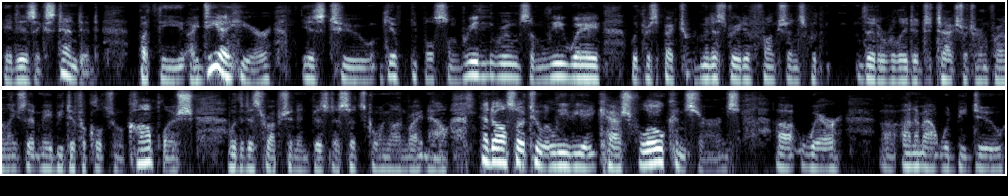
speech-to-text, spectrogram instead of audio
it is extended. But the idea here is to give people some breathing room, some leeway with respect to administrative functions with that are related to tax return filings that may be difficult to accomplish with the disruption in business that's going on right now, and also to alleviate cash flow concerns uh, where uh, an amount would be due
